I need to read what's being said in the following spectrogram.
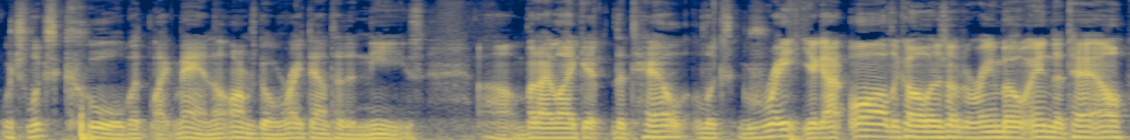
which looks cool, but like, man, the arms go right down to the knees. Um, but I like it. The tail looks great. You got all the colors of the rainbow in the tail,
